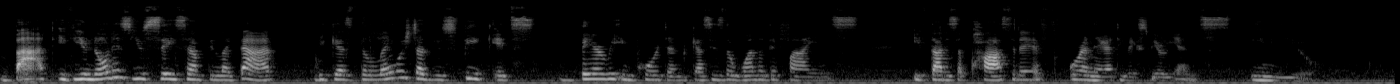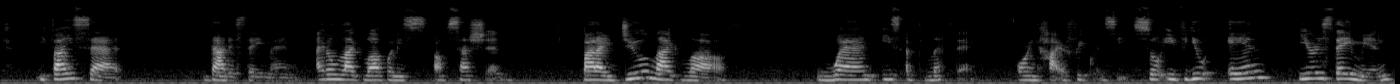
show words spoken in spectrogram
But if you notice you say something like that, because the language that you speak, it's very important because it's the one that defines if that is a positive or a negative experience in you. If I said that statement, I don't like love when it's obsession, but I do like love when it's uplifting or in higher frequency. So if you end your statement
